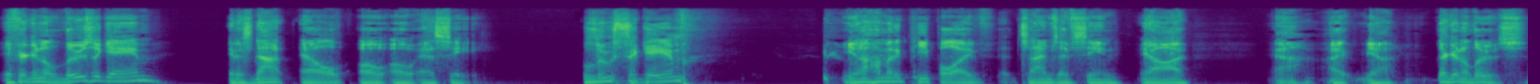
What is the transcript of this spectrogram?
If you're going to lose a game, it is not L O O S E. Lose a game. You know how many people I've at times I've seen. You know, I, yeah, I yeah, they're going to lose.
